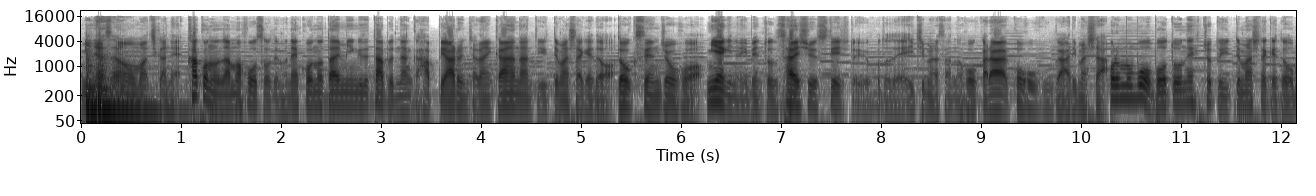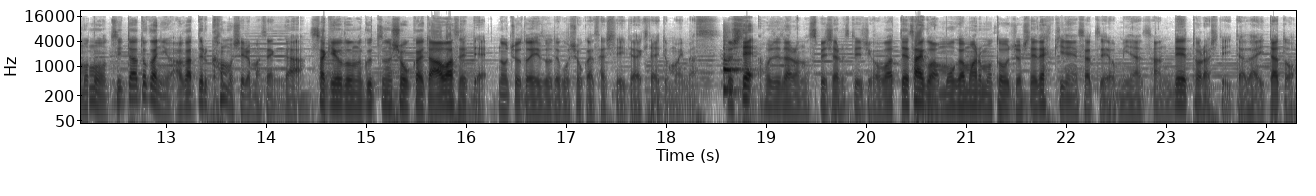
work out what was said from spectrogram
皆さんお待ちかね。過去の生放送でもね、このタイミングで多分なんか発表あるんじゃないかなんて言ってましたけど、独占情報、宮城のイベントの最終ステージということで、市村さんの方からご報告がありました。これももう冒頭ね、ちょっと言ってましたけど、もう Twitter とかには上がってるかもしれませんが、先ほどのグッズの紹介と合わせて、後ほど映像でご紹介させていただきたいと思います。そして、星太郎のスペシャルステージが終わって、最後はモガマルも登場してね、記念撮影を皆さんで撮らせていただいたと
